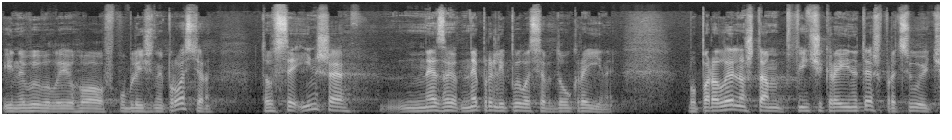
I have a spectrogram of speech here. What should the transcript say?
і не вивели його в публічний простір, то все інше не, за- не приліпилося б до України. Бо паралельно ж там в інші країни теж працюють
